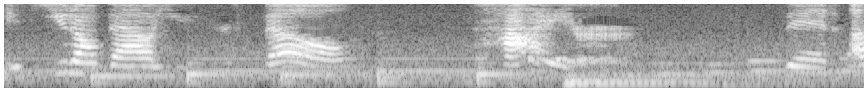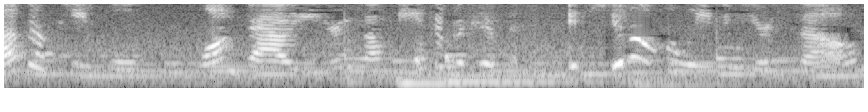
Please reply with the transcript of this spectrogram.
If you don't value yourself higher, then other people won't value yourself either because if you don't believe in yourself,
